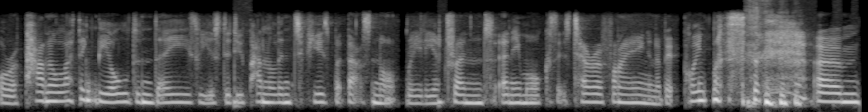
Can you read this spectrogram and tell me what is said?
or a panel. I think the olden days we used to do panel interviews but that's not really a trend anymore because it's terrifying and a bit pointless. Um,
